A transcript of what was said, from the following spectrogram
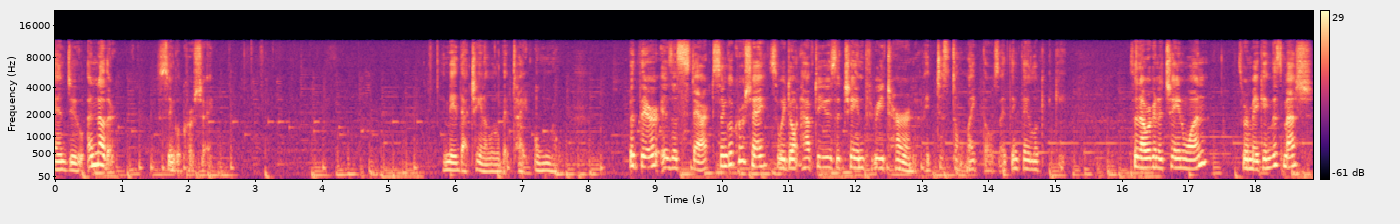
and do another single crochet. I made that chain a little bit tight. Oh no. But there is a stacked single crochet, so we don't have to use a chain three turn. I just don't like those. I think they look icky. So now we're going to chain one. So we're making this mesh.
